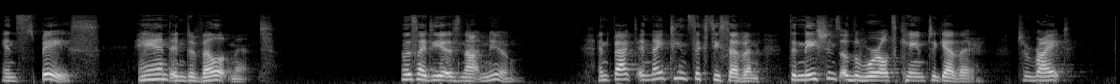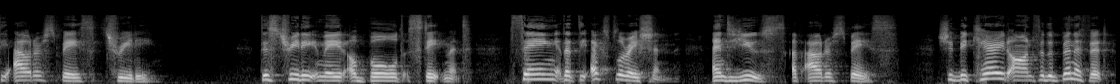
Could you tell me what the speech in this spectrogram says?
in space and in development. This idea is not new. In fact, in 1967, the nations of the world came together to write the Outer Space Treaty. This treaty made a bold statement saying that the exploration and use of outer space should be carried on for the benefit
